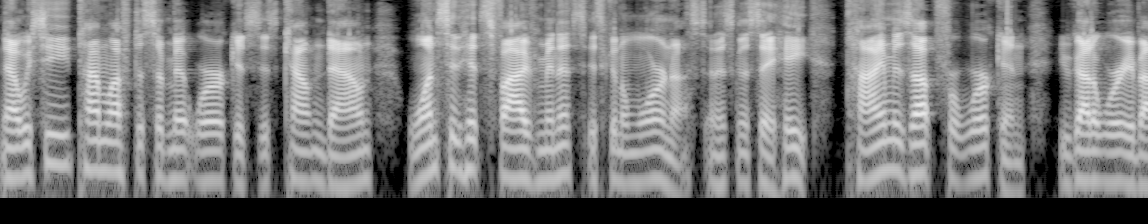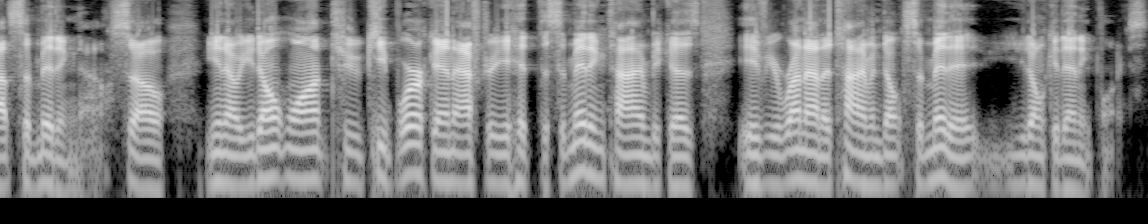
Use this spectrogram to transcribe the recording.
Now, we see time left to submit work. It's, it's counting down. Once it hits five minutes, it's going to warn us. And it's going to say, hey, time is up for working. You've got to worry about submitting now. So, you know, you don't want to keep working after you hit the submitting time because if you run out of time and don't submit it, you don't get any points.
